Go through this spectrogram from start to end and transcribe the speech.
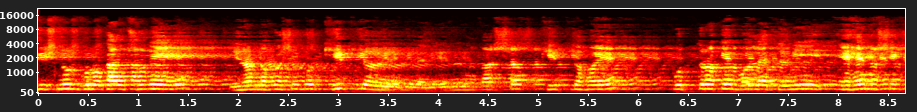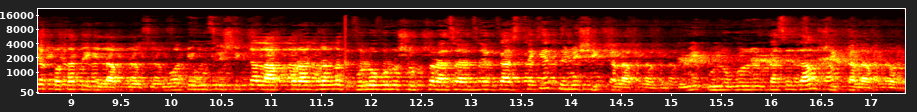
বিষ্ণুর গুণগান শুনে হিরণ্যকশিপু ক্ষিপ্ত হয়ে গেলেন। হিরণ্যকশ্যপ ক্ষিপ্ত হয়ে পুত্রকে বললে, তুমি এহেন শিক্ষা কোথা থেকে লাভ করেছ? তোমাকে উচিত শিক্ষা লাভ করার জন্য কুলগুরু শুক্রাচার্যের কাছ থেকে তুমি শিক্ষা লাভ করবে। তুমি কুলগুরুর কাছে যাও, শিক্ষা লাভ করো।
